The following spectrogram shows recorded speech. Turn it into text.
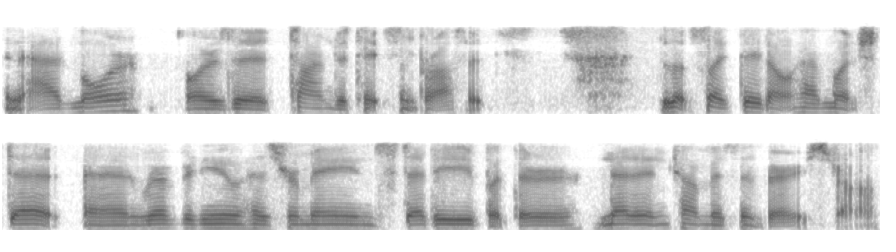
and add more, or is it time to take some profits? Looks like they don't have much debt and revenue has remained steady, but their net income isn't very strong.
